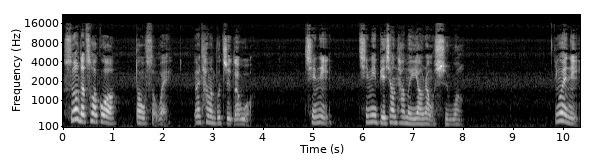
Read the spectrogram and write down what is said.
所有的错过都无所谓，因为他们不值得我，请你。请你别像他们一样让我失望，因为你，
